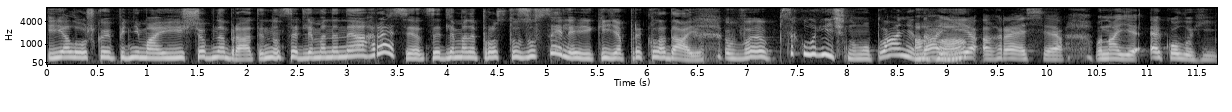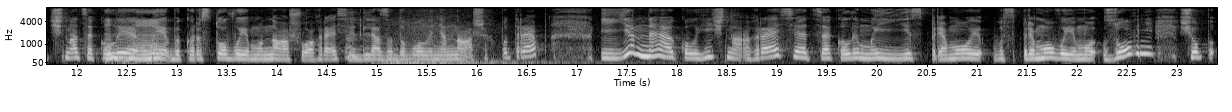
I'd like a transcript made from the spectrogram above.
і я ложкою піднімаю її, щоб набрати, ну це для мене не агресія, це для мене просто зусилля, які я прикладаю. В психологічному плані Ага. да, є агресія, вона є екологічна. Це коли Мгм. ми використовуємо нашу агресію для задоволення наших потреб. І є неекологічна агресія, це коли ми її спрямовуємо зовні, щоб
